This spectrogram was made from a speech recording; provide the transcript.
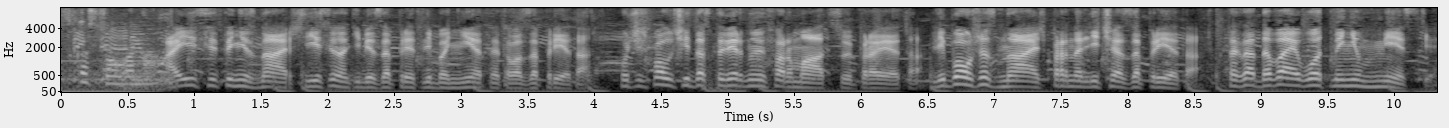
скасована. А если ты не знаешь, есть ли на тебе запрет, либо нет этого запрета, хочешь получить достоверную информацию про это, либо уже знаешь про наличие запрета, тогда давай его отменим вместе.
